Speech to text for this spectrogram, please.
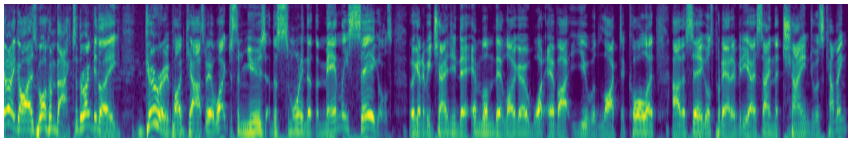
G'day, guys. Welcome back to the Rugby League Guru podcast. We awoke to some news this morning that the Manly Sea Eagles were going to be changing their emblem, their logo, whatever you would like to call it. Uh, the Sea Eagles put out a video saying that change was coming.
